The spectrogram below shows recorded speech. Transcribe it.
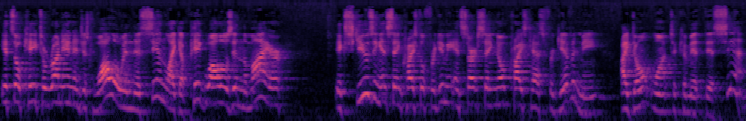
it's okay to run in and just wallow in this sin like a pig wallows in the mire, excusing it, saying, Christ will forgive me, and start saying, No, Christ has forgiven me. I don't want to commit this sin.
